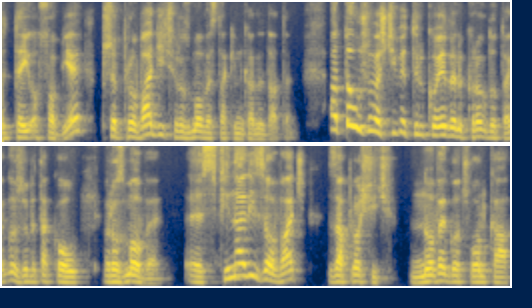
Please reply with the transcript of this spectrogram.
y, tej osobie przeprowadzić rozmowę z takim kandydatem. A to już właściwie tylko jeden krok do tego, żeby taką rozmowę e, sfinalizować, zaprosić nowego członka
